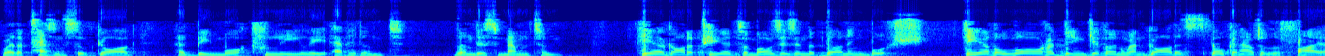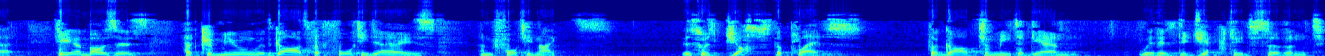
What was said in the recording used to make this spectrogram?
where the presence of God had been more clearly evident than this mountain. Here, God appeared to Moses in the burning bush. Here, the law had been given when God had spoken out of the fire. Here, Moses had communed with God for 40 days and 40 nights. This was just the place for God to meet again with his dejected servant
